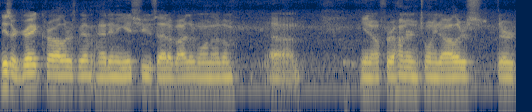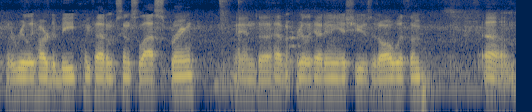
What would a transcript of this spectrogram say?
these are great crawlers. We haven't had any issues out of either one of them. Um, you know, for $120, they're they're really hard to beat. We've had them since last spring, and uh, haven't really had any issues at all with them. Um,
